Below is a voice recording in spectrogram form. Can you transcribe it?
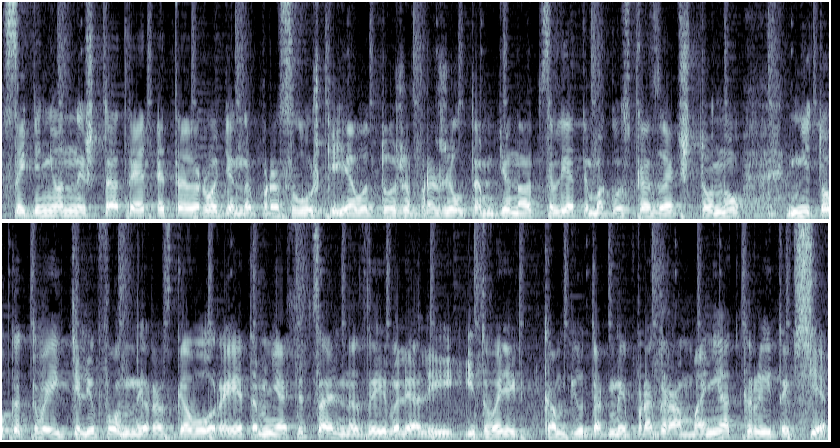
Соединенные Штаты – это родина прослушки. Я вот тоже прожил там 12 лет и могу сказать, что ну, не только твои телефонные разговоры, это мне официально заявляли, и твои компьютерные программы, они открыты все,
